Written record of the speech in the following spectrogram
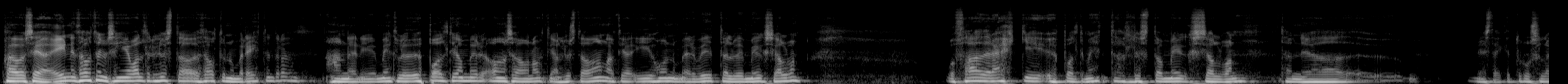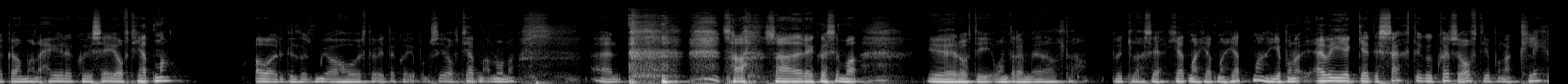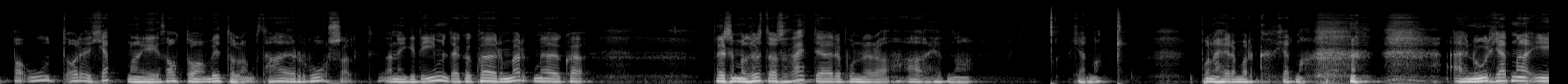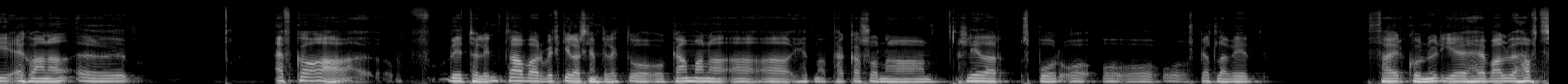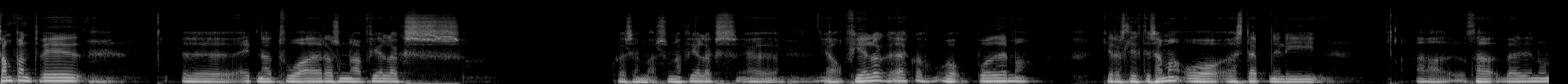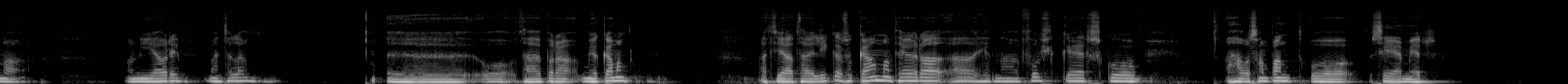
hvað var að segja, eini þáttunum sem ég valdur að hlusta á er þáttunum nummer 100 hann er miklu uppáldi á mér á þess að hann átti að hlusta á hann að því að í honum er viðtal við mig sjálfan. Og það er ekki uppáldi mitt að hlusta á mig sjálfan. Þannig að ég veist ekki drúsilega gaman að heyra hvað ég segja oft hérna. Á að er til dæs mjög áhugavert að vita hvað ég er búin að segja oft hérna núna. En það, það er eitthvað sem að ég er oft í vandræð með alltaf bulla að segja hérna, hérna, hérna. Ég að, ef ég geti sagt ykkur hversu oft ég er búin að klippa út orðið hérna í þátt á viðtólum, það er rosalegt. Þannig ég geti ímyndið eitthvað hvað eru mörg með hvað þeir sem að hlusta á þessu þætti eru búin að, að hérna, hérna búin að heyra mörg hérna en úr hérna í eitthvað annað uh, FKA viðtölinn, það var virkilega skemmtilegt og, og gaman að hérna, taka svona hliðarspor og, og, og spjalla við þær konur. Ég hef alveg haft samband við uh, einna, tvo aðra svona félags hvað sem er, svona félags uh, já, félag eða eitthvað og bóðið þeim að gera slikti sama og stefnir í að það verði núna á nýja ári mæntalega uh, og það er bara mjög gaman. Að því að það er líka svo gaman þegar að, að hérna, fólk er sko að hafa samband og segja mér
